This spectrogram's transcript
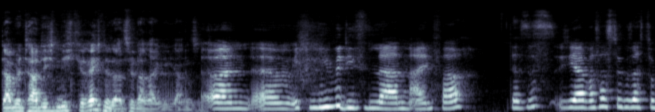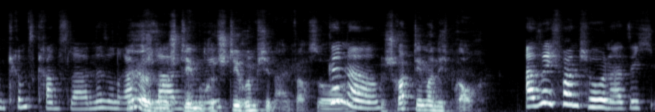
damit hatte ich nicht gerechnet, als wir da reingegangen sind. Und ähm, ich liebe diesen Laden einfach. Das ist, ja, was hast du gesagt, so ein Krimskramsladen, ne? so ein Ja, ja, Ramschladen. so Steh- irgendwie. Stehrümpchen einfach. So Genau. Schrott, den man nicht braucht. Also ich fand schon, also ich,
